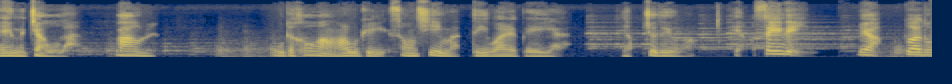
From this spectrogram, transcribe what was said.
မင်းမကြောက်ဘူးလားဘာလို့လဲဟိုတစ်ခေါက်ကငါတို့ဒီဆောင်ရှိမှတေးသွားတဲ့ဘေးရရောကျွတ်သေးဘူးနော်အစိမ့်သိဟဲ့သွားသူ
